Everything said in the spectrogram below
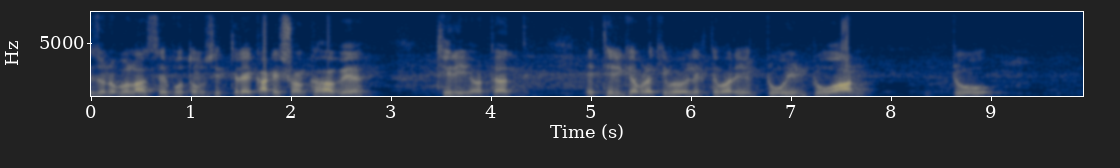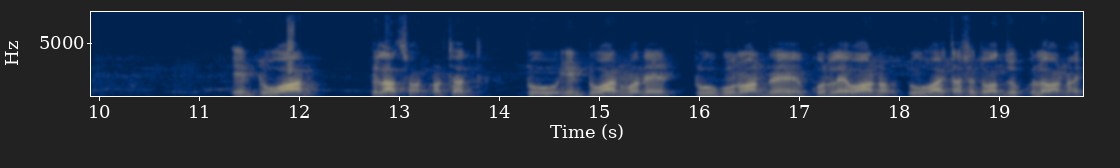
এজন্য বলা আছে প্রথম চিত্রে কাঠির সংখ্যা হবে থ্রি অর্থাৎ এই থ্রিকে আমরা কীভাবে লিখতে পারি? Two into one two into one plus one অর্থাৎ টু ইন্টু ওয়ান মানে টু গুণ ওয়ান করলে ওয়ান টু হয়, তার সাথে ওয়ান যোগ করলে ওয়ান হয়।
